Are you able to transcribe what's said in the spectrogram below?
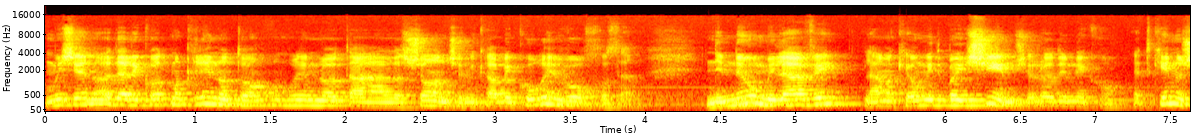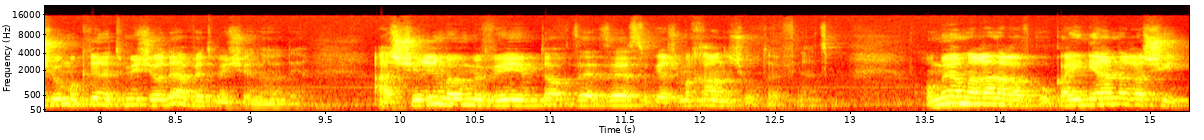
ומי שאינו יודע לקרות מקרין אותו, אומרים לו את הלשון שמקרא ביקורים והוא חוזר. נמנעו מלהביא, למה? כי הם מתביישים שלא יודעים לקרוא. התקינו שהוא מקרין את מי שיודע ואת מי שאינו יודע. השירים היו מביאים, טוב, זה, זה הסוגיה שמחר נשאיר אותה בפני עצמה. אומר מרן הרב קוק, העניין הראשי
